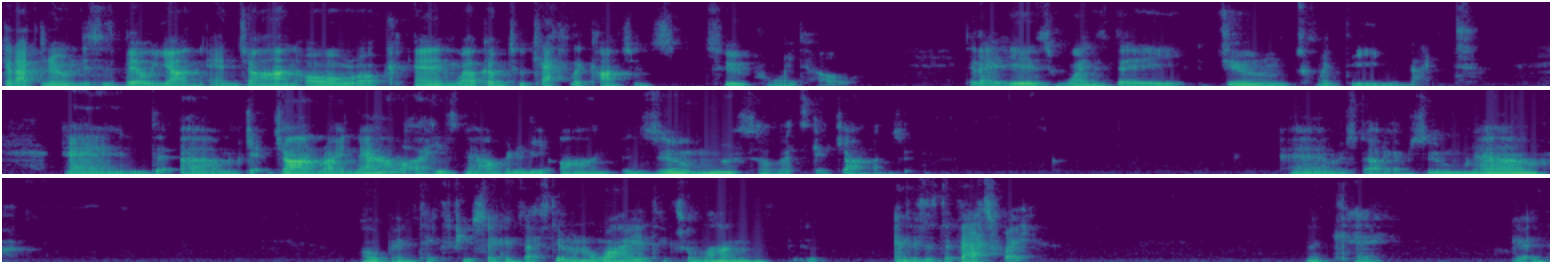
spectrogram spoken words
Good afternoon. This is Bill Young and John O'Rourke, and welcome to Catholic Conscience 2.0. Today is Wednesday, June 29th. And um, get John right now. Uh, he's now going to be on Zoom. So let's get John on Zoom. And we're starting up Zoom now. Open, takes a few seconds. I still don't know why it takes so long and this is the fast way. Okay, good.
